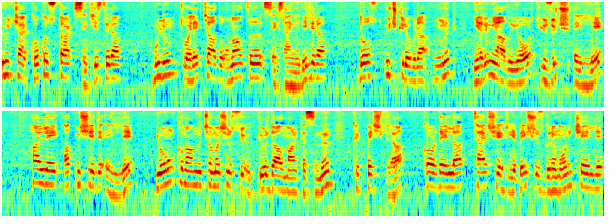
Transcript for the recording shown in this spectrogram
Ülker Coco Star 8 lira. Bloom tuvalet kağıdı 16'lı 87 lira. Dost 3 kilogramlık yarım yağlı yoğurt 103.50. Halley 67.50. Yoğun kıvamlı çamaşır suyu Gürdal markasının 45 lira. Cordella tel şehriye 500 gram 12.50.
